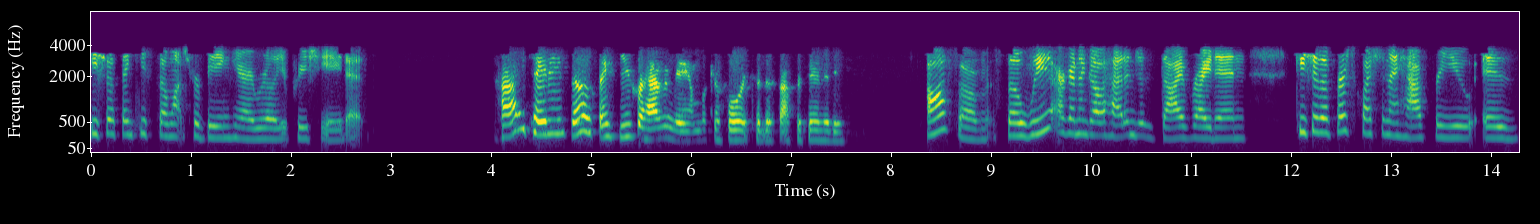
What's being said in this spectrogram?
Keisha, thank you so much for being here. I really appreciate it. Hi, Katie. No, thank you for having me. I'm looking forward to this opportunity. Awesome. So we are going to go ahead and just dive right in. Keisha, the first question I have for you is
